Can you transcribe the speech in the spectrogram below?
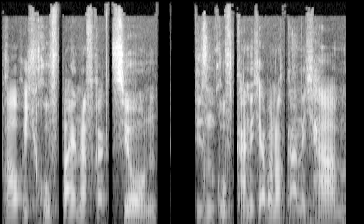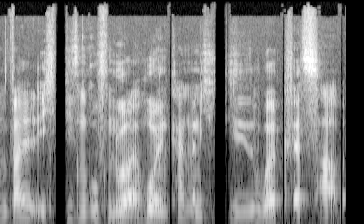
brauche ich Ruf bei einer Fraktion. Diesen Ruf kann ich aber noch gar nicht haben, weil ich diesen Ruf nur holen kann, wenn ich diese World Quests habe.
